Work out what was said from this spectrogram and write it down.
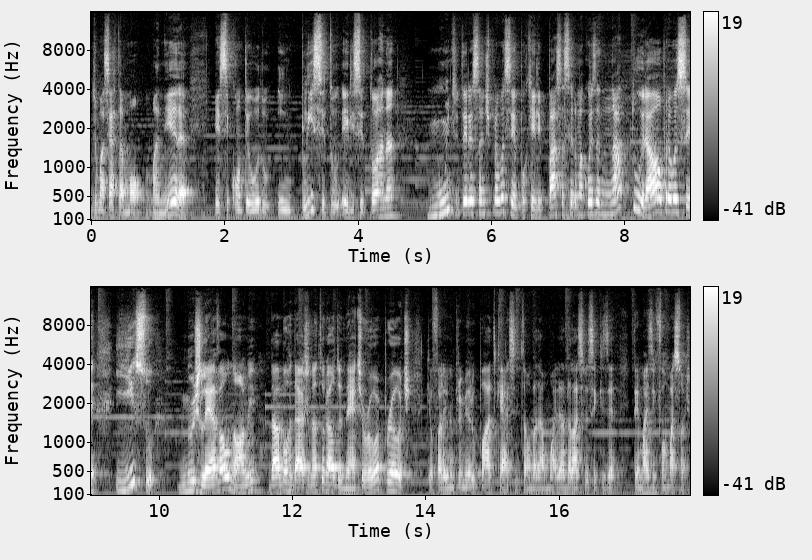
de uma certa maneira, esse conteúdo implícito ele se torna muito interessante para você, porque ele passa a ser uma coisa natural para você. E isso nos leva ao nome da abordagem natural, do Natural Approach, que eu falei no primeiro podcast. Então, dá uma olhada lá se você quiser ter mais informações.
